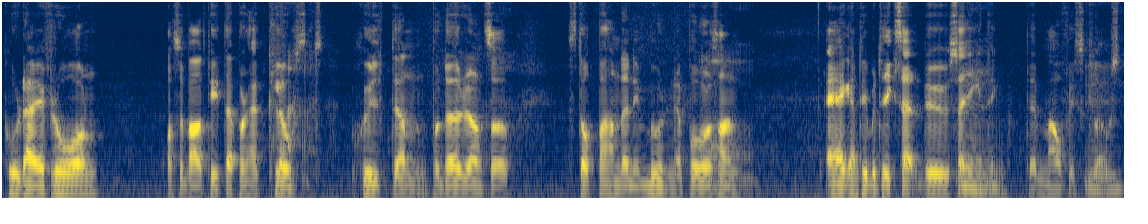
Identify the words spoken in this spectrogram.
går därifrån och så bara tittar på den här closed skylten på dörren så stoppar han den i munnen på sån ägaren till butik så här, du säger ingenting. The mouth is closed.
